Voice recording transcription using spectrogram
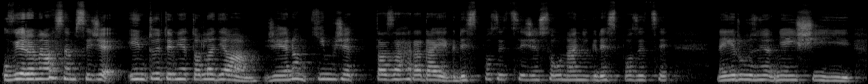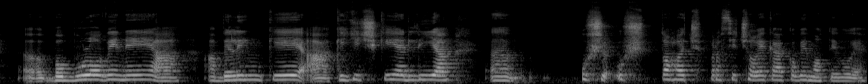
uvědomila jsem si, že intuitivně tohle dělám, že jenom tím, že ta zahrada je k dispozici, že jsou na ní k dispozici nejrůznější eh, bobuloviny a, a bylinky a kytičky jedlí a uh, už, už tohle prostě člověka jakoby motivuje.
